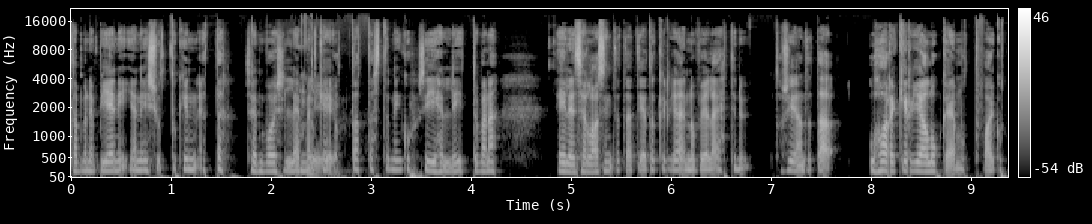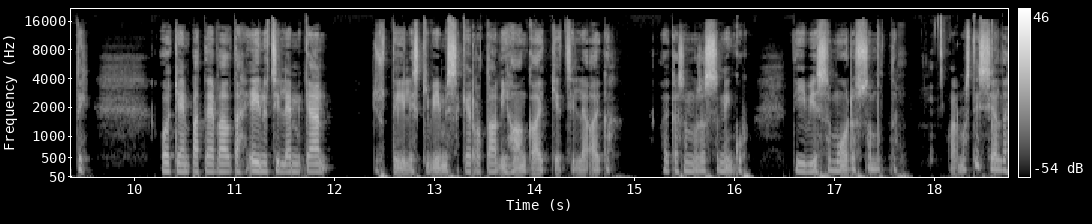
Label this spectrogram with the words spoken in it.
tämmöinen pieni jänisjuttukin, että sen voi silleen melkein niin. ottaa tästä niin kuin siihen liittyvänä. Eilen selasin tätä tietokirjaa, en ole vielä ehtinyt tosiaan tätä loharikirjaa lukea, mutta vaikutti oikein pätevältä. Ei nyt silleen mikään just tiiliskivi, missä kerrotaan ihan kaikki, että sille aika, aika semmoisessa niin tiiviissä muodossa, mutta varmasti sieltä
